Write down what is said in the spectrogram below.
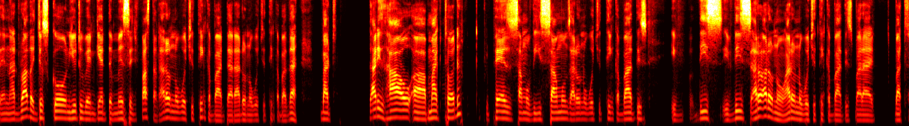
then I'd rather just go on YouTube and get the message faster. I don't know what you think about that. I don't know what you think about that. But that is how uh, Mike Todd prepares some of these sermons. I don't know what you think about this. If this, if this, I don't, I don't know. I don't know what you think about this. But I, but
